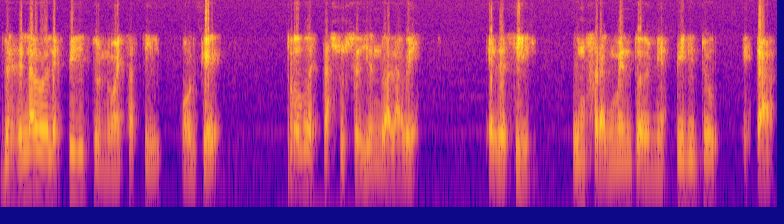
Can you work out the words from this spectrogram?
Desde el lado del espíritu no es así, porque todo está sucediendo a la vez. Es decir, un fragmento de mi espíritu está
